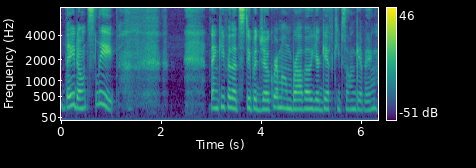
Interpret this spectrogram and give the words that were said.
they don't sleep. Thank you for that stupid joke, Ramon Bravo. Your gift keeps on giving.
